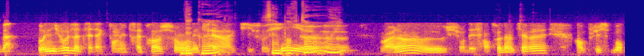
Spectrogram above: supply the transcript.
Bah, Au niveau de l'intellect, on est très proche, on est très réactif aussi. C'est important, oui. Euh, voilà, euh, sur des centres d'intérêt. En plus, bon,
